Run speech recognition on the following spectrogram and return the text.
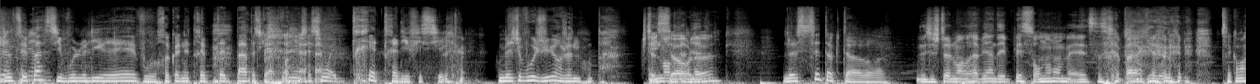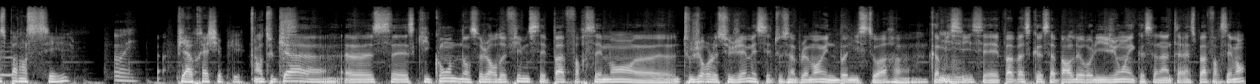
Je ne sais pas si vous le lirez, vous reconnaîtrez peut-être pas parce que la prononciation est très très difficile. Mais je vous jure, je ne mens pas. Je te il sort le. Le 7 octobre. je te demanderais bien d'épeler son nom mais ce serait pas un cadeau. Ça commence par un C, Ouais. puis après je sais plus. En tout cas, euh, c'est ce qui compte dans ce genre de film, c'est pas forcément euh, toujours le sujet, mais c'est tout simplement une bonne histoire, euh, comme Mhm. ici. C'est pas parce que ça parle de religion et que ça n'intéresse pas forcément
